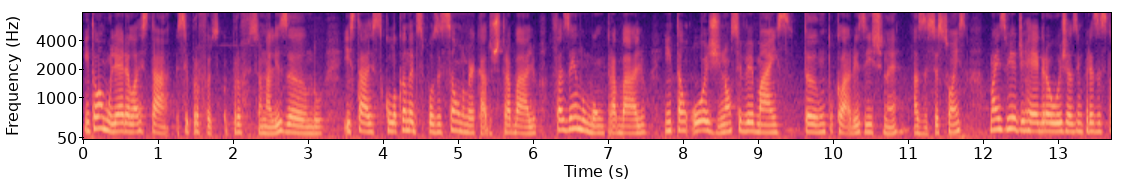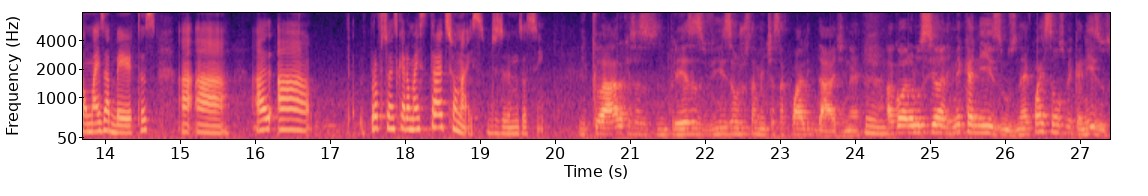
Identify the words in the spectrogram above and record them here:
Então a mulher ela está se profissionalizando, está se colocando à disposição no mercado de trabalho, fazendo um bom trabalho. Então hoje não se vê mais tanto, claro, existe né, as exceções, mas via de regra hoje as empresas estão mais abertas a, a, a, a profissões que eram mais tradicionais, dizemos assim. E claro que essas empresas visam justamente essa qualidade, né? Hum. Agora, Luciane, mecanismos, né? Quais são os mecanismos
